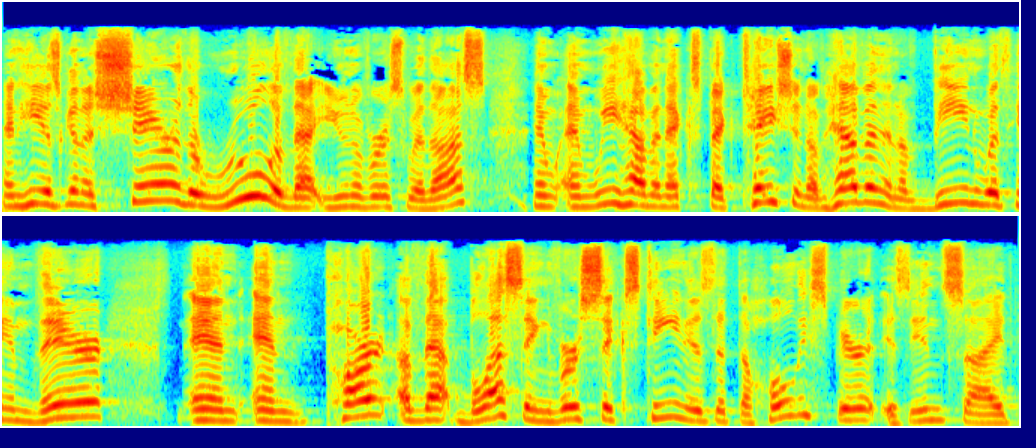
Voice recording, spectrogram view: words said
and He is going to share the rule of that universe with us. And, and we have an expectation of heaven and of being with Him there. And, and part of that blessing, verse 16, is that the Holy Spirit is inside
